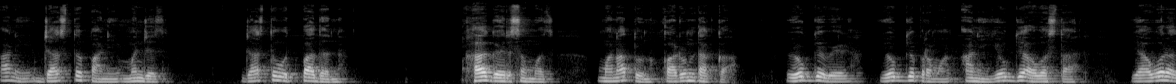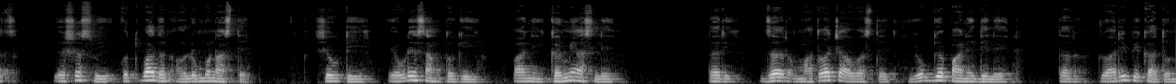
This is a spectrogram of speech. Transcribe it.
आणि जास्त पाणी म्हणजेच जास्त उत्पादन हा गैरसमज मनातून काढून टाका. योग्य वेळ योग्य प्रमाण आणि योग्य अवस्था यावरच यशस्वी उत्पादन अवलंबून असते. शेवटी एवढे सांगतो की पाणी कमी असले तरी जर महत्त्वाच्या अवस्थेत योग्य पाणी दिले तर ज्वारी पिकातून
